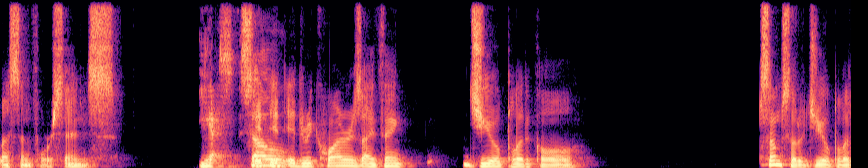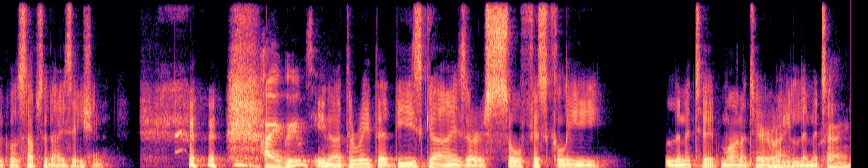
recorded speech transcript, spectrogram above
less than four cents. yes. So it, it, it requires, I think, geopolitical, some sort of geopolitical subsidization. I agree with you. you know, at the rate that these guys are so fiscally limited, monetarily limited. Right.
